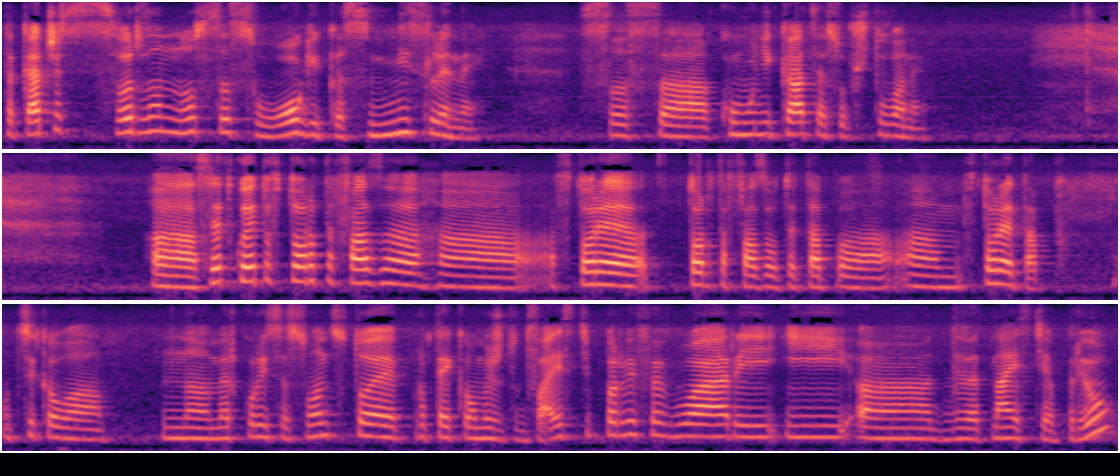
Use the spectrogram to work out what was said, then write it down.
Така че свързано с логика, с мислене, с а, комуникация, с общуване. А, след което втората фаза, а, втория, втората фаза от етапа, а, втория етап от цикъла на Меркурий със Слънцето е протекал между 21 февруари и а, 19 април.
